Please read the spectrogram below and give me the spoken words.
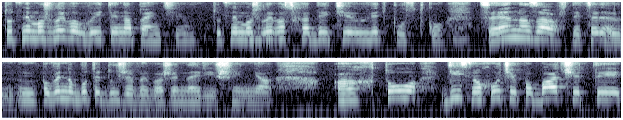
Тут неможливо вийти на пенсію, тут неможливо сходити у відпустку. Це назавжди. Це повинно бути дуже виважене рішення. А хто дійсно хоче побачити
